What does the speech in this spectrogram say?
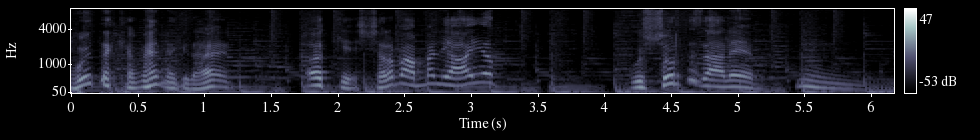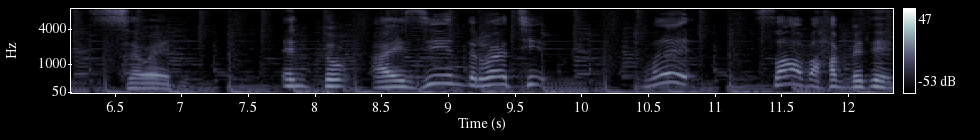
وده كمان يا جدعان. okay الشراب عمال يعيط والشورت زعلان. ثواني. أنتوا عايزين دلوقتي والله صعبة حبتين.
